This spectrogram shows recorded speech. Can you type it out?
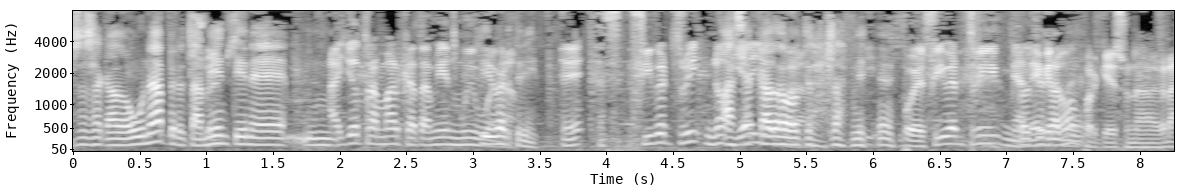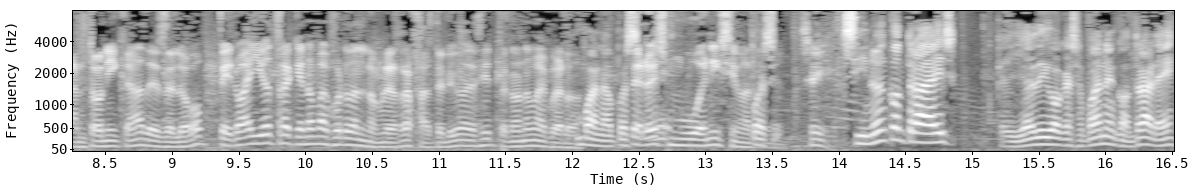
Schweppes ha sacado una, pero también tiene mm, Hay otra marca también muy Fever buena. Tree. ¿Eh? Fever Tree, no, Ha y hay sacado otra. otra también. Pues Fever Tree me alegro porque es una gran tónica, desde luego. Pero hay otra que no me acuerdo el nombre, Rafa, te lo iba a decir, pero no me acuerdo. Bueno, pues, Pero es eh, buenísima Pues también. Sí. si no encontráis, que yo digo que se pueden encontrar, ¿eh?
